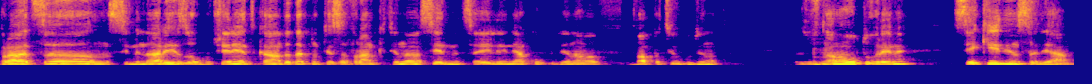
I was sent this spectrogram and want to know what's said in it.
Правят са семинари за обучение и така нататък, но те са в рамките на седмица или няколко дена в два пъти в годината. През останалото време всеки един съдя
